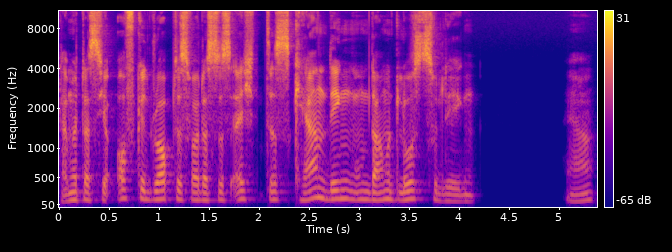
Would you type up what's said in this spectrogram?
damit das hier oft gedroppt ist, weil das ist echt das Kernding, um damit loszulegen. Ja,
